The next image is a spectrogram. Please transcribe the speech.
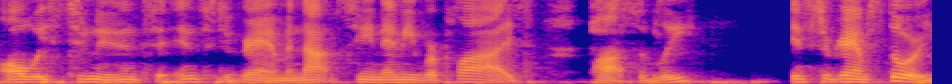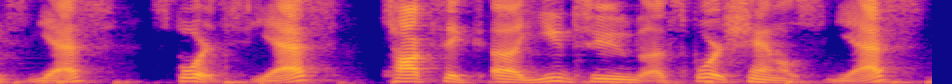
Always tuning into Instagram and not seeing any replies, possibly. Instagram stories, yes. Sports, yes. Toxic uh, YouTube uh, sports channels, yes.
